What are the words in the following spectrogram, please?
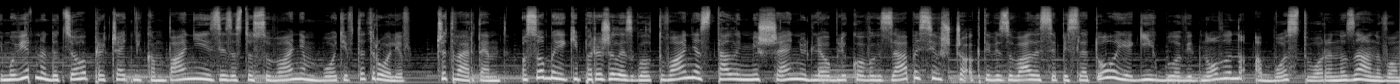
Ймовірно, до цього причетні кампанії зі застосуванням ботів та тролів. Четверте, особи, які пережили зґвалтування, стали мішенню для облікових записів, що активізувалися після того, як їх було відновлено або створено заново.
